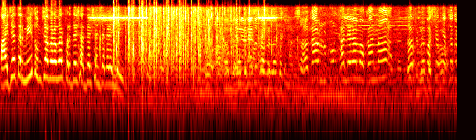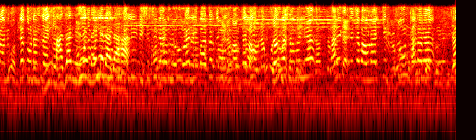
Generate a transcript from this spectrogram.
पाहिजे तर मी तुमच्या बरोबर प्रदेश अध्यक्षांच्याकडे येईल सहकार लुटून खाल्लेल्या लोकांना जर तुम्ही पक्षात घेतलं तर आम्ही कुठल्या तोंडाने जायचं? माझा निर्णय नाहीये दादा हा. डीसीसी बँक लुटून खाल्ली बाजार समिती लुटून खाल्ली सर्वसामान्य कार्यकर्त्याच्या भावना आहेत की लुटून खाणाऱ्या ज्या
